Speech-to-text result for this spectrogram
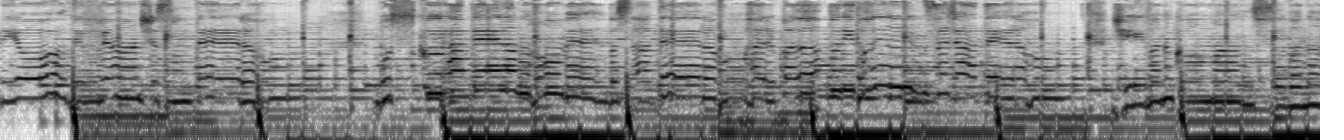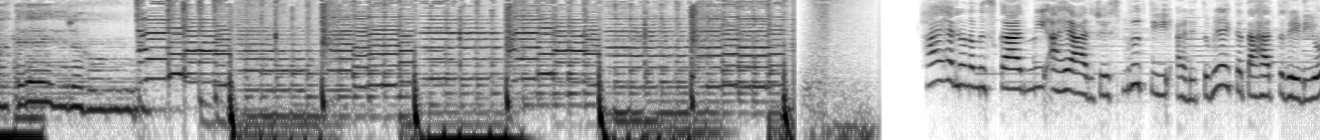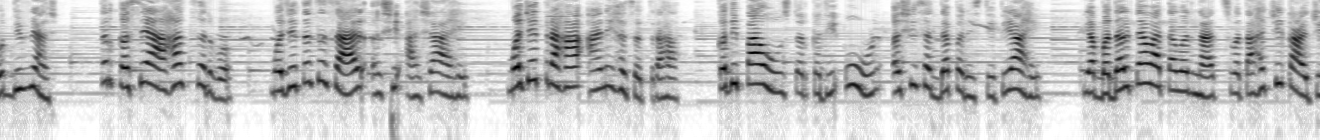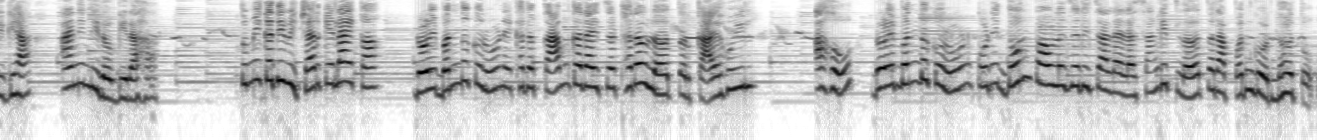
Radio Divyansh सुनते रहो। मुस्कुराते लम्हों में बसाते रहो। हर पल अपनी धुन सजाते रहो। जीवन को मांस बनाते रहो। हाय हॅलो नमस्कार. मी आहे आर जे स्मृती आणि तुम्ही ऐकत आहात रेडिओ दिव्यांश. तर कसे आहात सर्व? मजेतच असाल अशी आशा आहे. मजेत राहा आणि हसत राहा. कधी पाऊस तर कधी ऊन अशी सध्या परिस्थिती आहे. या बदलत्या वातावरणात स्वतःची काळजी घ्या आणि निरोगी राहा. तुम्ही कधी विचार केलाय का? डोळे बंद करून एखादं काम करायचं ठरवलं तर काय होईल? अहो डोळे बंद करून कोणी दोन पावलं जरी चालायला सांगितलं तर आपण गोंधळतो.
